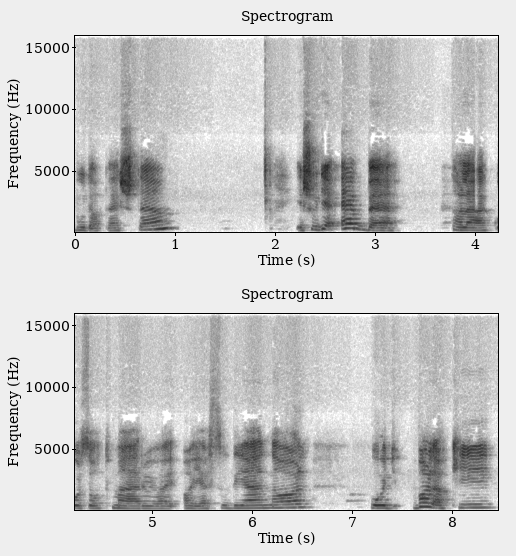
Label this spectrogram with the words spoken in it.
Budapesten, és ugye ebbe találkozott már ő a Jeszudiánnal, hogy valaki,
